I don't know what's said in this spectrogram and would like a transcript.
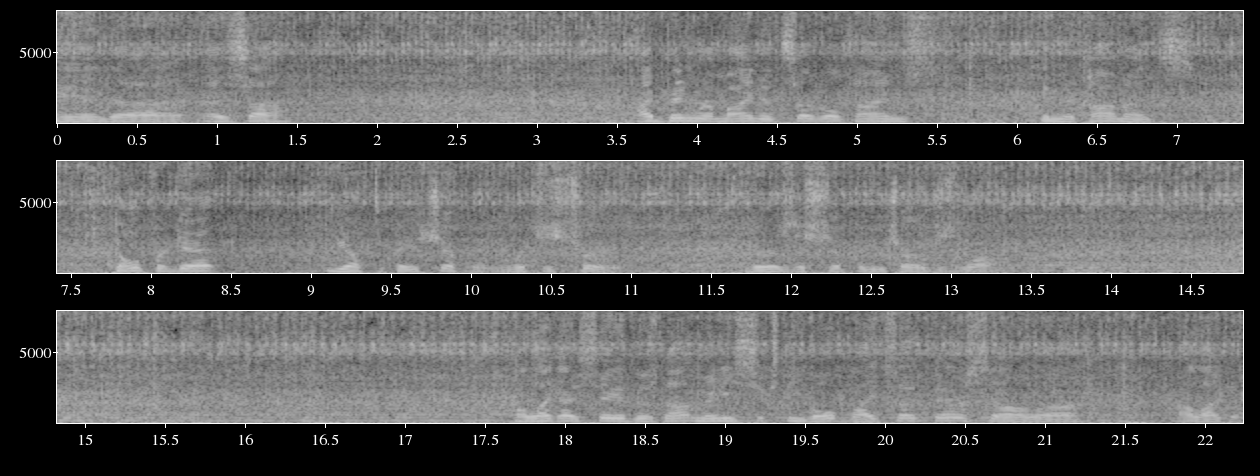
and uh, as uh, I've been reminded several times in the comments don't forget you have to pay shipping, which is true. There is a shipping charge as well. But like I say, there's not many 60 volt bikes out there, so uh, I like it.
